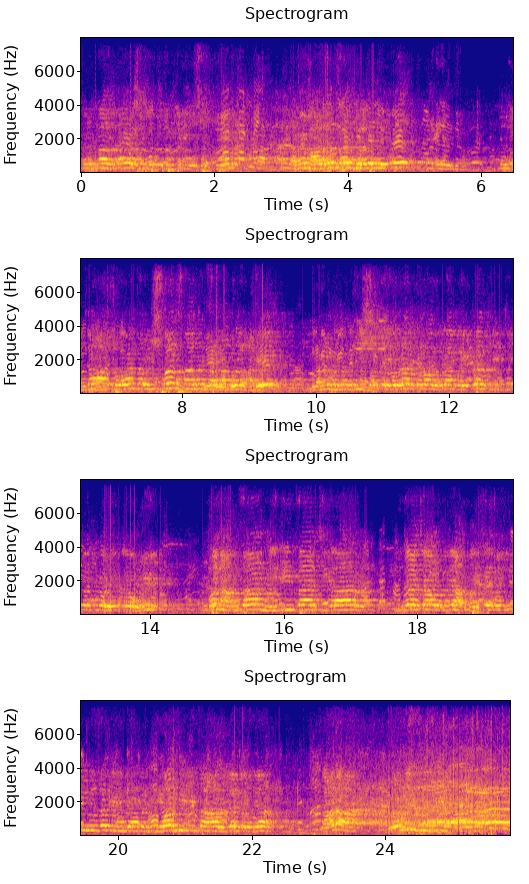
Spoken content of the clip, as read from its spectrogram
पुरणार नाही अशी परिस्थिती होऊ शकते. त्यामुळे साहेब गेले नेते तुमचा सर्वांचा विश्वास साहेबांवर आहे. मी शब्द एवढा केला उद्या बैठक जी जिथं कुठं होईल तेव्हा होईल पण आमचा निधीचा जिआर उद्याच्या उद्या पैसे दोन तीन दिवसांनी उद्या पण जिआर निधीचा हा उद्याच्या उद्या काढा एवढीच विनंती आहे.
